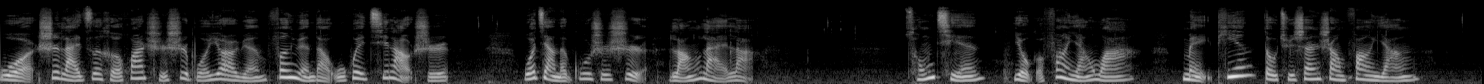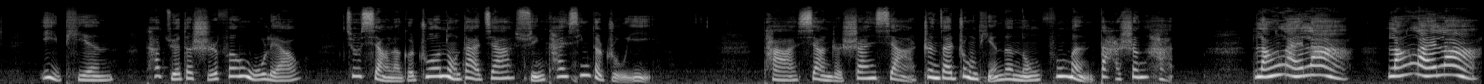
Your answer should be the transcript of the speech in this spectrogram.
我是来自荷花池世博幼儿园丰源的吴慧七老师。我讲的故事是《狼来了》。从前有个放羊娃，每天都去山上放羊。一天，他觉得十分无聊，就想了个捉弄大家、寻开心的主意。他向着山下正在种田的农夫们大声喊：“狼来啦！狼来啦！”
